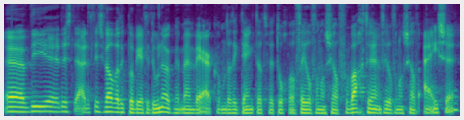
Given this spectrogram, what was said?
Eh, die, eh, dus ja, dat is wel wat ik probeer te doen ook met mijn werk. Omdat ik denk dat we toch wel veel van onszelf verwachten en veel van onszelf eisen.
